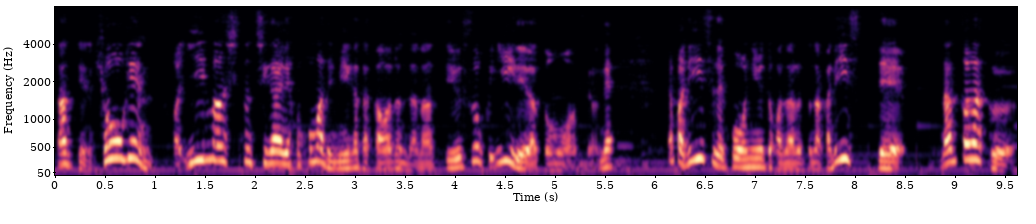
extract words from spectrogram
なんていうの、表現とか言い回しの違いでここまで見え方変わるんだなっていう、すごくいい例だと思うんですよね。やっぱリースで購入とかなると、なんかリースって、なんとなく、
